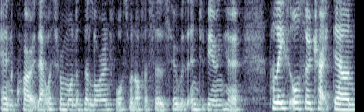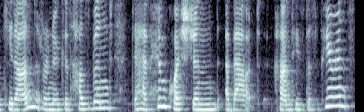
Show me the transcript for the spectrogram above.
end quote. That was from one of the law enforcement officers who was interviewing her. Police also tracked down Kiran, Renuka's husband, to have him questioned about Kranti's disappearance.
